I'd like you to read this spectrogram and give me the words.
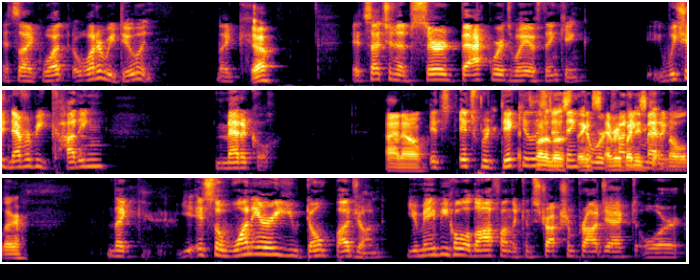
it's like, what what are we doing? Like, yeah. it's such an absurd, backwards way of thinking. We should never be cutting medical. I know. It's it's It's ridiculous of to think things. that we're Everybody's cutting getting medical. older. Like it's the one area you don't budge on. You maybe hold off on the construction project or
